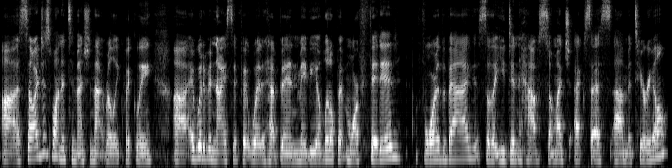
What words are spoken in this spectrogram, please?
Uh, so I just wanted to mention that really quickly. Uh, it would have been nice if it would have been maybe a little bit more fitted for the bag so that you didn't have so much excess uh, material.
